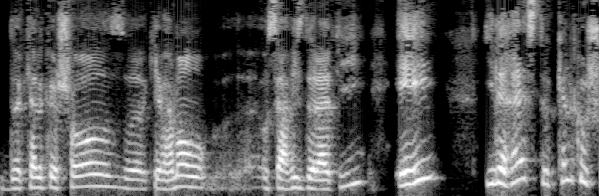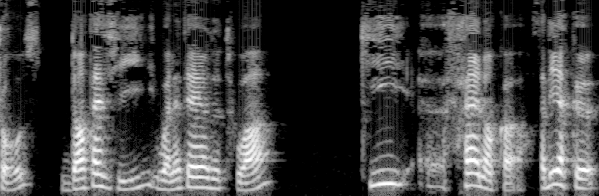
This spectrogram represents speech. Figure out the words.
de quelque chose qui est vraiment au service de la vie et il reste quelque chose dans ta vie ou à l'intérieur de toi qui euh, freine encore. C'est-à-dire que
